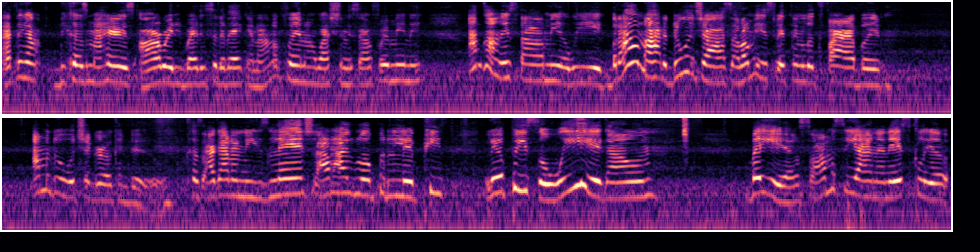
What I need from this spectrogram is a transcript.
I think I, because my hair is already braided to the back and I don't plan on washing this out for a minute, I'm going to install me a wig. But I don't know how to do it, y'all. So don't be expecting to look fire, but I'm to do what your girl can do. Because I got on these lashes. I might as well put a little piece, little piece of wig on but yeah so i'm gonna see y'all in the next clip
